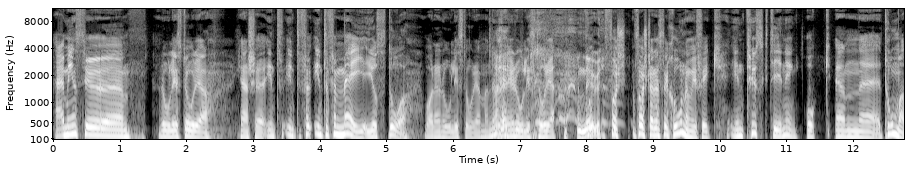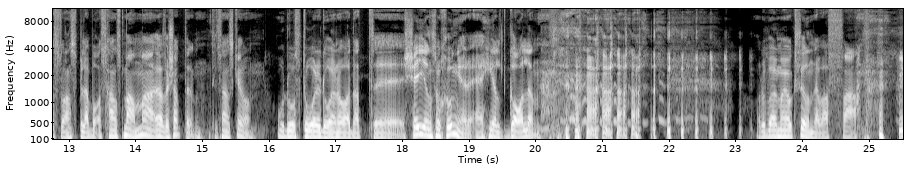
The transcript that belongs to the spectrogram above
Jag minns ju eh, rolig historia. Kanske inte, inte, för, inte för mig just då var det en rolig historia, men nu är det en rolig historia. Nu? Först, första recensionen vi fick i en tysk tidning och en eh, Thomas, då, han spelar bas, hans mamma översatte den till svenska. Då. Och då står det då en rad att eh, tjejen som sjunger är helt galen. och då börjar man ju också undra, vad fan.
